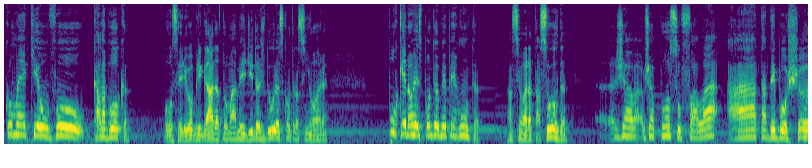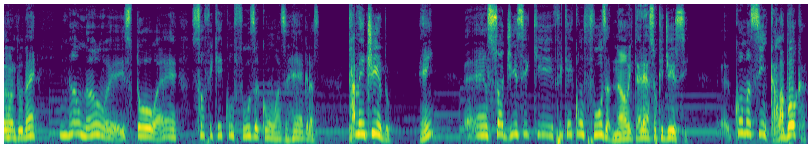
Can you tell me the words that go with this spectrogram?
como é que eu vou. Cala a boca. Ou seria obrigado a tomar medidas duras contra a senhora. Por que não respondeu minha pergunta? A senhora tá surda? Já, já posso falar? Ah, tá debochando, né? Não, não, estou. É, só fiquei confusa com as regras. Tá mentindo? Hein? É, só disse que fiquei confusa. Não interessa o que disse. Como assim? Cala a boca!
